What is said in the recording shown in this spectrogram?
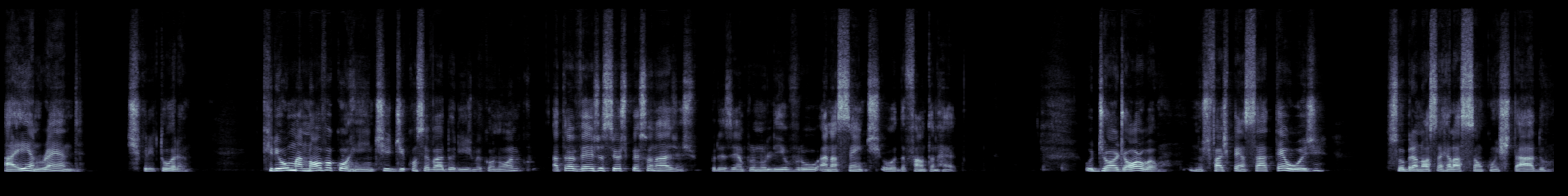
a Ayn Rand, escritora, criou uma nova corrente de conservadorismo econômico através dos seus personagens, por exemplo, no livro A Nascente, ou The Fountainhead. O George Orwell nos faz pensar até hoje sobre a nossa relação com o Estado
